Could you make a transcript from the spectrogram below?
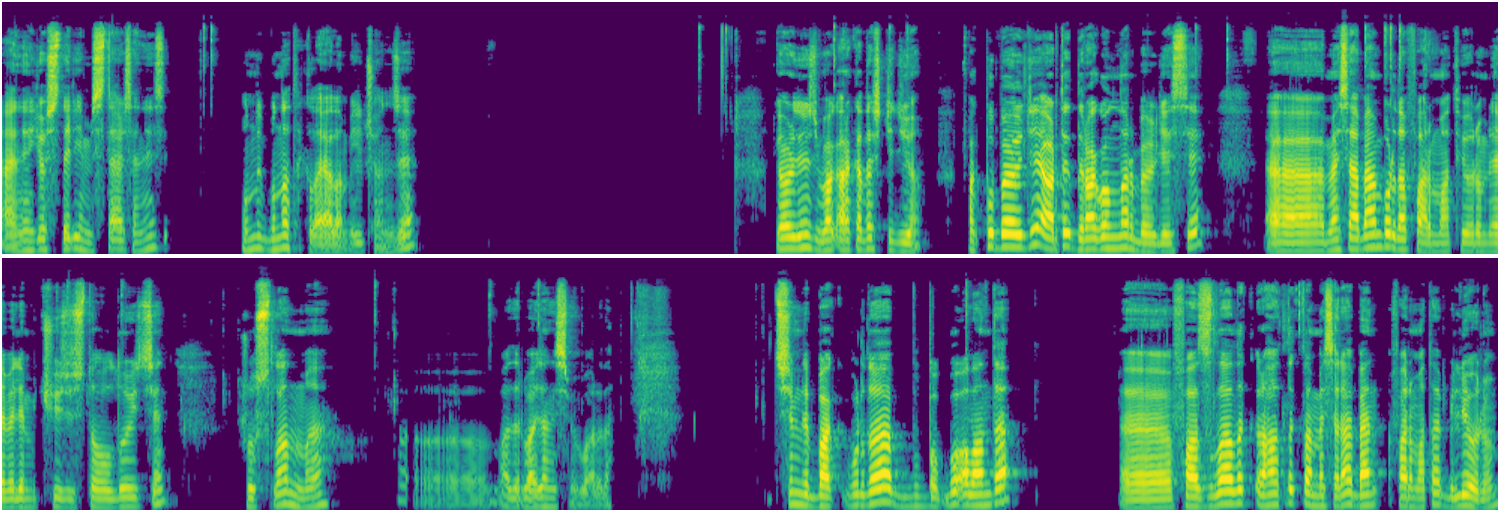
yani göstereyim isterseniz. Bunu buna tıklayalım ilk önce. Gördüğünüz gibi bak arkadaş gidiyor. Bak bu bölge artık dragonlar bölgesi. Ee, mesela ben burada farm atıyorum levelim 200 üstü olduğu için. Ruslan mı? Ee, Azerbaycan ismi bu arada. Şimdi bak burada bu, bu- alanda eee, fazlalık rahatlıkla mesela ben farm atabiliyorum.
